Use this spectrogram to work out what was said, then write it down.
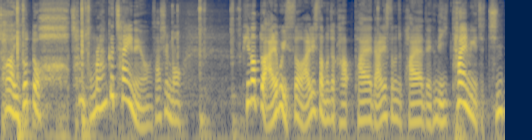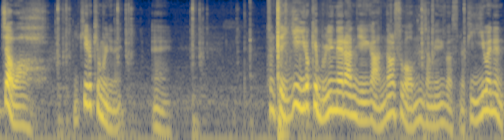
자 이것도 하, 참 정말 한 끗 차이네요. 사실 뭐 피넛도 알고 있어. 알리스타 먼저 가, 봐야 돼. 알리스타 먼저 봐야 돼. 근데 이 타이밍이 진짜, 와 이게 이렇게 물리네. 예. 참 진짜 이게 이렇게 물리네라는 얘기가 안 나올 수가 없는 장면인 것 같습니다. 그 이후에는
